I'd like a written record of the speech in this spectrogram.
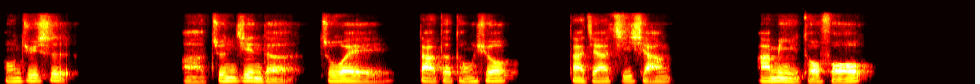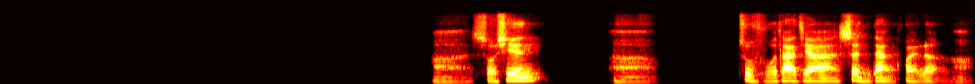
洪居士啊，尊敬的诸位大德同修，大家吉祥，阿弥陀佛。啊，首先啊，祝福大家圣诞快乐啊！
